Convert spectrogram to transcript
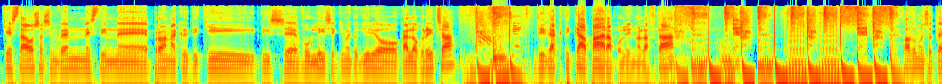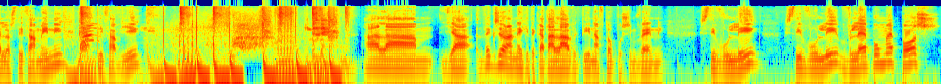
και στα όσα συμβαίνουν στην ε, προανακριτική της ε, Βουλής εκεί με τον κύριο Καλογρίτσα. Διδακτικά πάρα πολύ είναι όλα αυτά. Θα δούμε στο τέλος τι θα μείνει, τι θα βγει. Αλλά μ, για, δεν ξέρω αν έχετε καταλάβει τι είναι αυτό που συμβαίνει στη Βουλή. Στη Βουλή βλέπουμε πως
